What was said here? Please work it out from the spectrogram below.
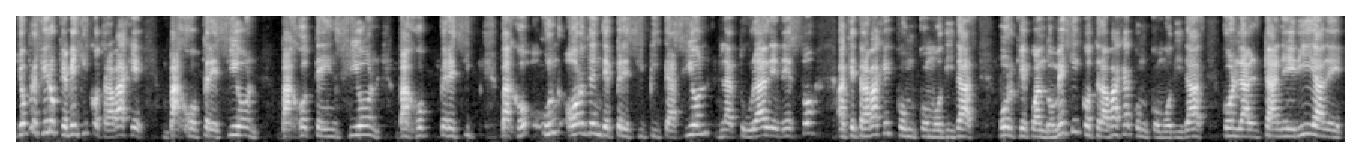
yo prefiero que México trabaje bajo presión, bajo tensión, bajo, bajo un orden de precipitación natural en esto, a que trabaje con comodidad. Porque cuando México trabaja con comodidad, con la altanería de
